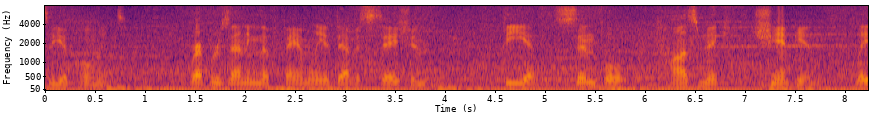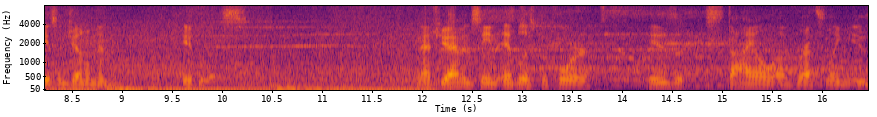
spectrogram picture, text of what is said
There's the opponent. Representing the family of devastation, the sinful cosmic champion, ladies and gentlemen, Iblis. Now, if you haven't seen Iblis before, his style of wrestling is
